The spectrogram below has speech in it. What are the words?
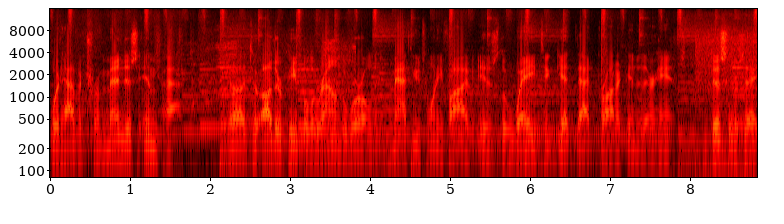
would have a tremendous impact uh, to other people around the world. And Matthew 25 is the way to get that product into their hands. This is a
